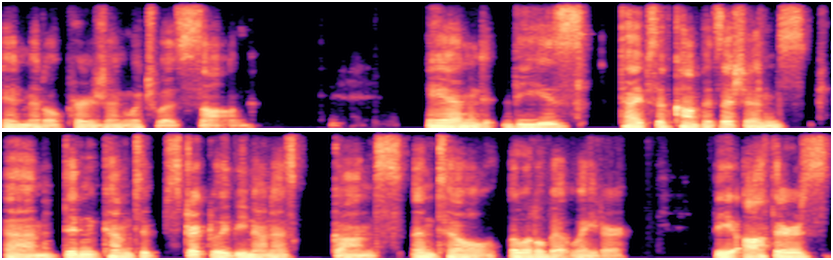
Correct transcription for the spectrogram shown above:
in Middle Persian, which was song. And these types of compositions um, didn't come to strictly be known as gans until a little bit later. The authors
